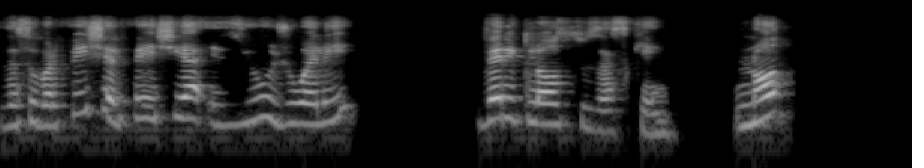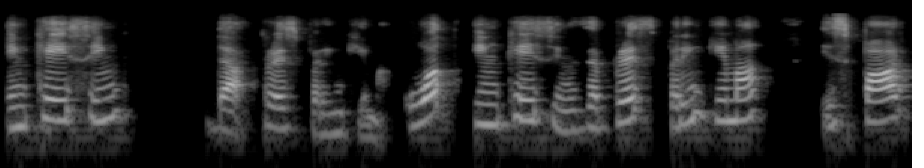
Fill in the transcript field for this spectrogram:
the superficial fascia is usually very close to the skin, not encasing the breast parenchyma. What encasing the breast parenchyma is part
